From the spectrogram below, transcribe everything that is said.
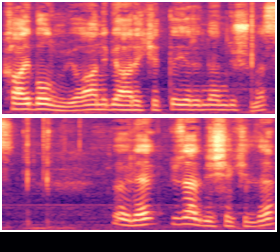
kaybolmuyor. Ani bir harekette yerinden düşmez. Böyle güzel bir şekilde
